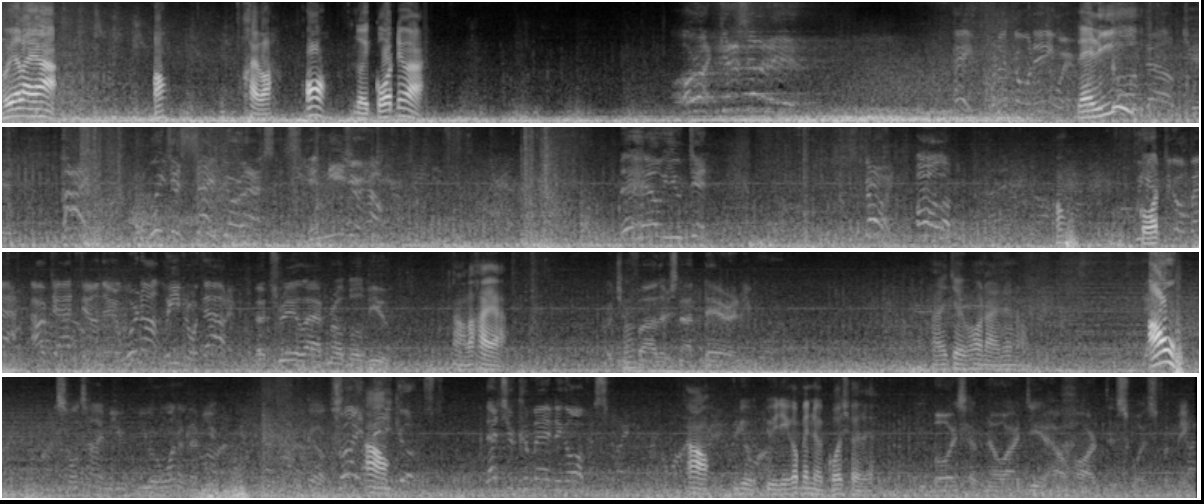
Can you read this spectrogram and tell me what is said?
เฮ้ย อะไรอะ เอ้า ใครวะ อ๋อ หน่วยโกดนี่ว่ะ All right, get us out of here. Hey, we're not going anywhere. แรลลี่ down, kid. Hey, we just saved your asses. You need your help. The hell you did. Stow it, all of you. เอ้า We Good. have to go back. Our dad's down there, and we're not leaving without him. That's real admirable of you, อ้าวแล้วใครอ่ะ but your father's not there anymore. หาได้เจอพ่อนายแน่นอน เอ้า This whole time, you you were one of them. You you ghost. Try Ow. me, Ghost. That's your commanding officer. เอ้าอยู่อยู่ดีก็เป็นหน่วยโกดเฉยเลย You boys have no idea how hard this was for me.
